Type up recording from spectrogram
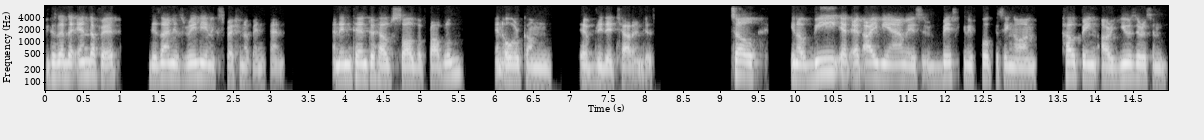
Because at the end of it, design is really an expression of intent, an intent to help solve a problem and overcome everyday challenges. So, you know, we at, at IBM is basically focusing on helping our users and,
